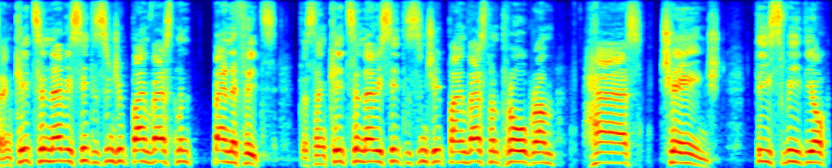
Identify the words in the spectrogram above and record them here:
St. Kitts and Nevis Citizenship by Investment benefits. The St. Kitts and Nevis Citizenship by Investment program has changed. This video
